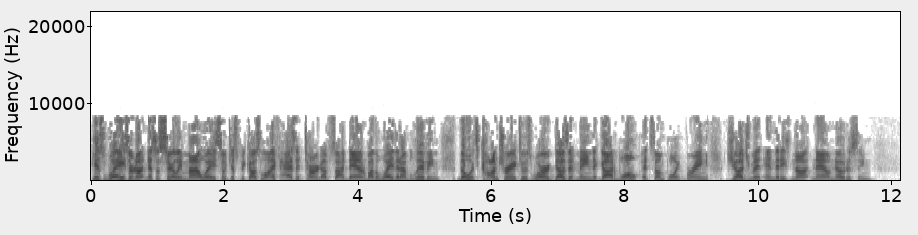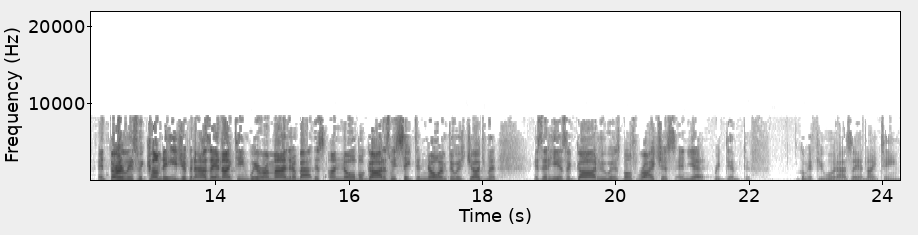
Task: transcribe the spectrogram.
His ways are not necessarily my ways, so just because life hasn't turned upside down by the way that I'm living, though it's contrary to His Word, doesn't mean that God won't at some point bring judgment and that He's not now noticing. And thirdly, as we come to Egypt in Isaiah 19, we are reminded about this unknowable God as we seek to know Him through His judgment is that he is a God who is both righteous and yet redemptive. Look at me if you would, Isaiah 19.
